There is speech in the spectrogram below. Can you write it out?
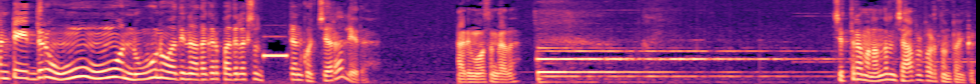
అంటే ఇద్దరు నువ్వు నువ్వు అది నా దగ్గర పది లక్షలు దానికి వచ్చారా లేదా? అది మోసం కదా. చిత్ర మనందరం చేపలు పడుతుంటాం ఇక్కడ.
